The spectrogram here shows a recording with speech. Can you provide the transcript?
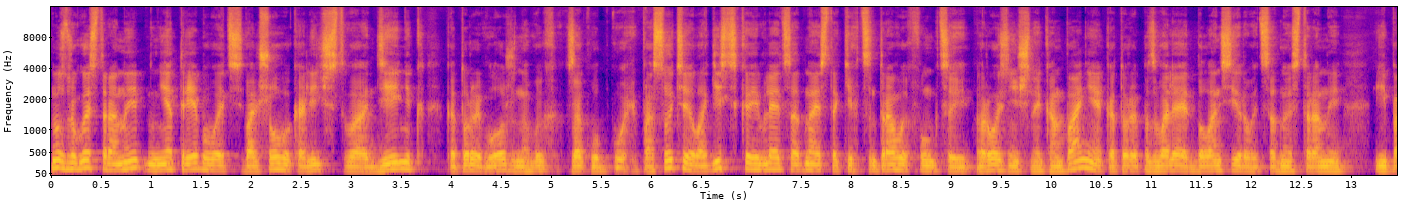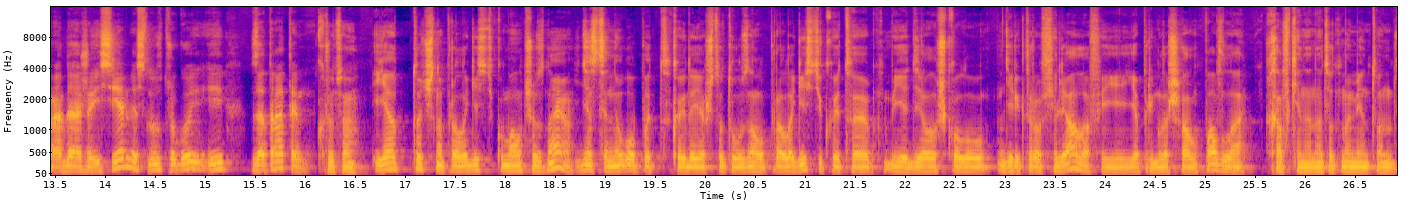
но, с другой стороны, не требовать большого количества денег, которые вложены в их закупку. И, по сути, логистика является одна из таких центровых функций розничной компании, которая позволяет балансировать, с одной стороны, и продажи, и сервис, но с другой и затраты. Круто. Я точно про логистику что знаю. Единственный опыт, когда я что-то узнал про логистику, это я делал школу директоров филиалов, и я приглашал Павла Хавкина. На тот момент он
